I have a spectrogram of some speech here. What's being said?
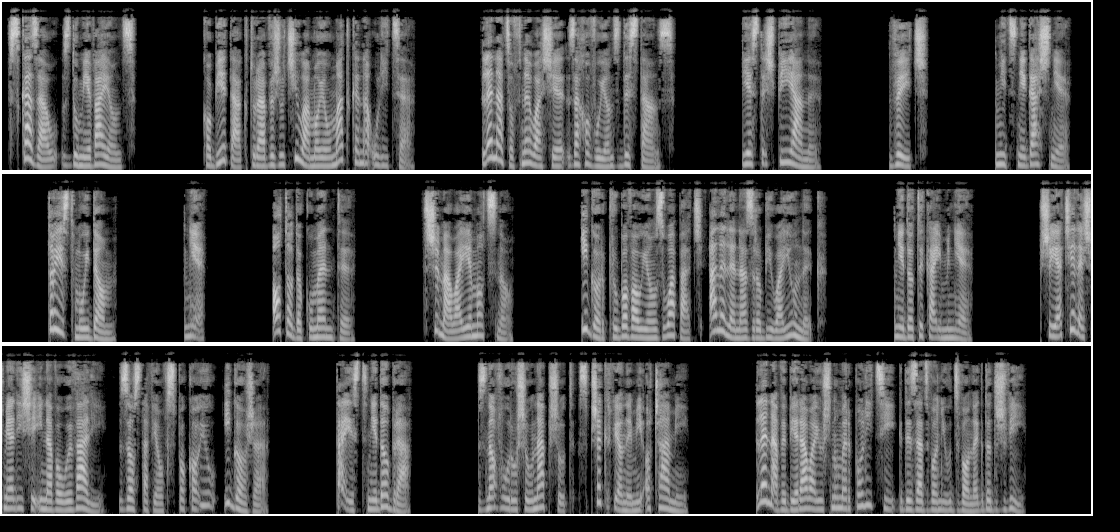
Wskazał, zdumiewając. Kobieta, która wyrzuciła moją matkę na ulicę. Lena cofnęła się, zachowując dystans. Jesteś pijany. Wyjdź. Nic nie gaśnie. To jest mój dom. Nie. Oto dokumenty. Trzymała je mocno. Igor próbował ją złapać, ale Lena zrobiła junyk. Nie dotykaj mnie. Przyjaciele śmiali się i nawoływali, zostaw ją w spokoju, Igorze. Ta jest niedobra. Znowu ruszył naprzód, z przekrwionymi oczami. Lena wybierała już numer policji, gdy zadzwonił dzwonek do drzwi.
